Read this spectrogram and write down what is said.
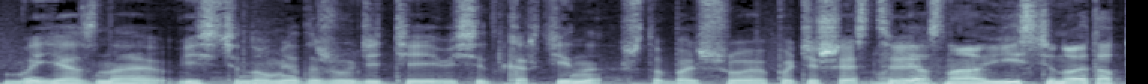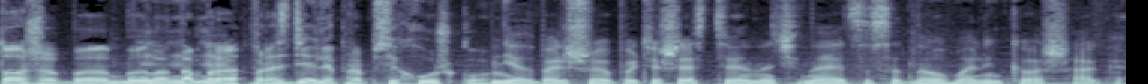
Я знаю истину, у меня даже у детей висит картина, что большое путешествие... Я знаю истину, это тоже было. Там Не-не-не. про- в разделе про психушку. Нет, большое путешествие начинается с одного маленького шага.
